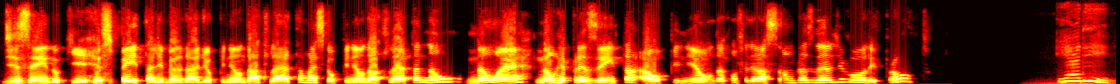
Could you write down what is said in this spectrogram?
dizendo que respeita a liberdade de opinião da atleta, mas que a opinião da atleta não, não é, não representa a opinião da Confederação Brasileira de Vôlei. Pronto. E Ari,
